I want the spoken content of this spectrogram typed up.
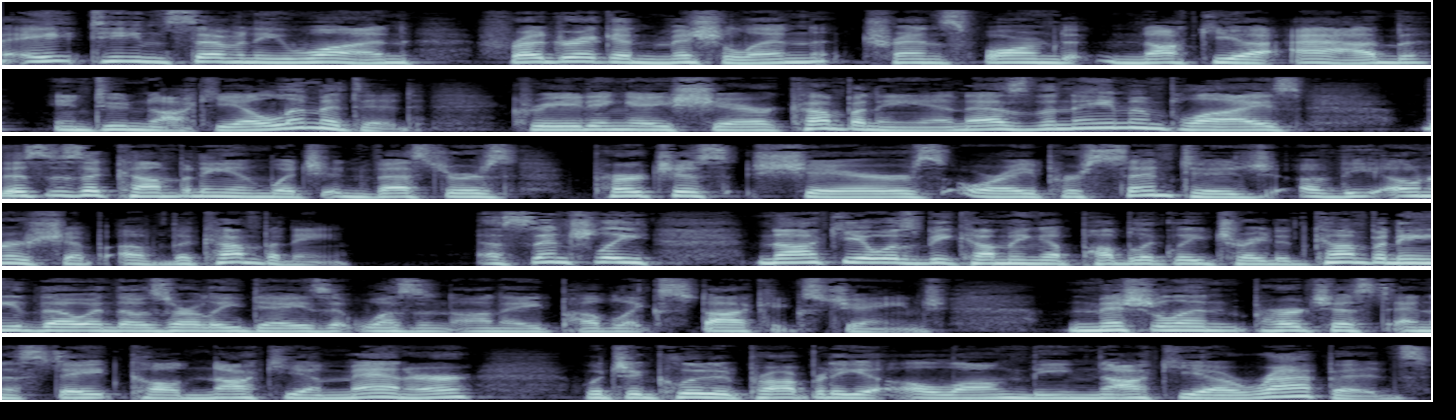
1871, Frederick and Michelin transformed Nokia AB into Nokia Limited, creating a share company. And as the name implies, this is a company in which investors purchase shares or a percentage of the ownership of the company. Essentially, Nokia was becoming a publicly traded company, though in those early days it wasn't on a public stock exchange. Michelin purchased an estate called Nokia Manor, which included property along the Nokia Rapids,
